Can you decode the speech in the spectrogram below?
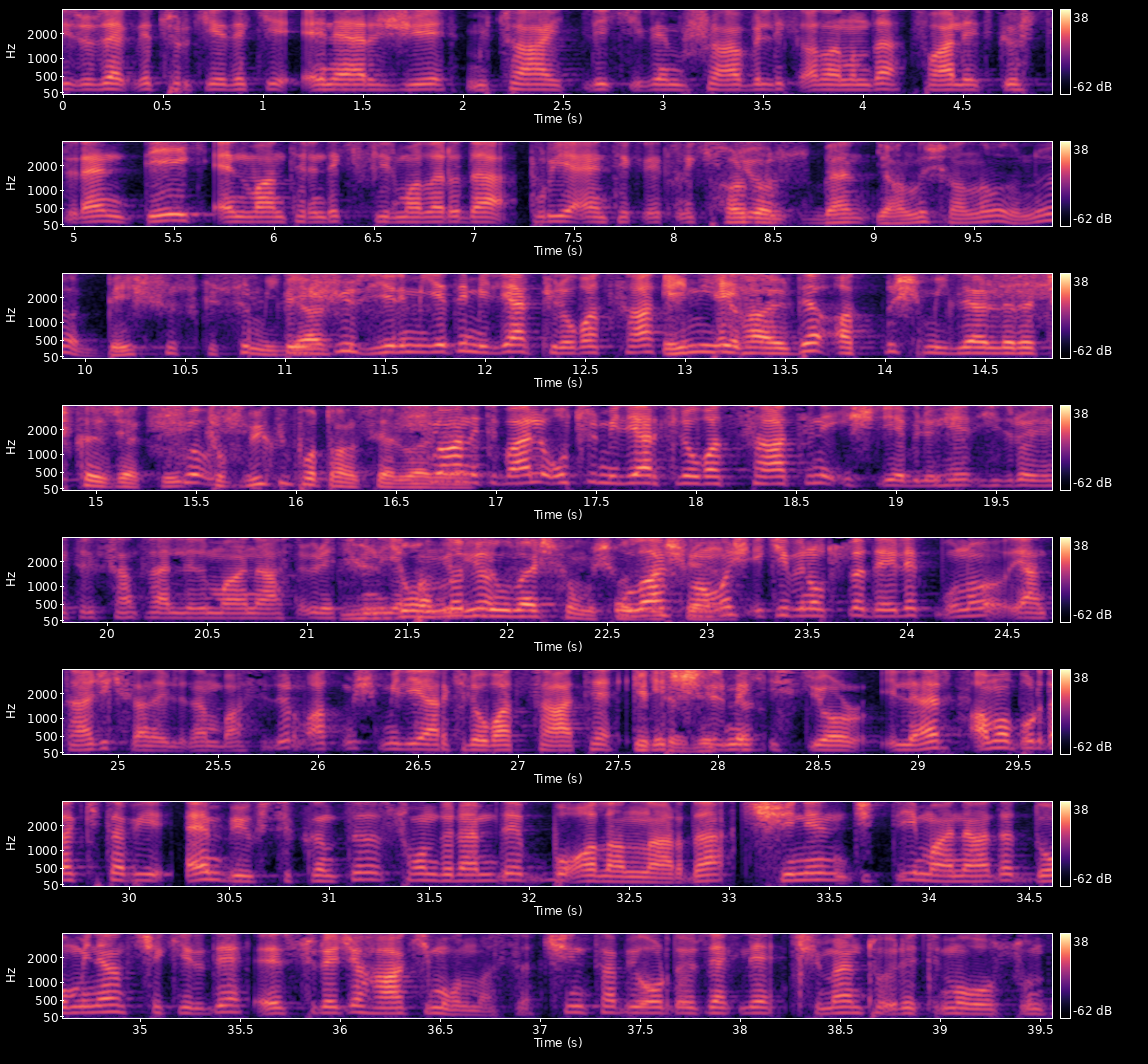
Biz özellikle Türkiye'deki enerji, müteahhitlik ve müşavirlik alanında faaliyet gösteren DEİK envanterindeki firmaları da buraya entegre etmek istiyoruz. Pardon ben yanlış anlamadım değil mi? 500 küsür milyar 527 milyar kilowatt saat en iyi HES. halde 60 milyarlara çıkacak. Şu, Çok büyük bir potansiyel var. Şu yani. an itibariyle 30 milyar kilowatt saatini işleyebiliyor. Hidroelektrik santralleri manasında üretimini yapabiliyor. bile ulaşmamış. Ulaşmamış. 2030'da devlet bunu yani Tacikistan devletinden bahsediyorum 60 milyar kilowatt saate geçiştirmek istiyor iler. Ama buradaki tabii en büyük sıkıntı son dönemde bu alanlarda Çin'in ciddi manada dominant şekilde e, sürece hakim olması. Çin tabii orada özellikle çimento üretimi olsun,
